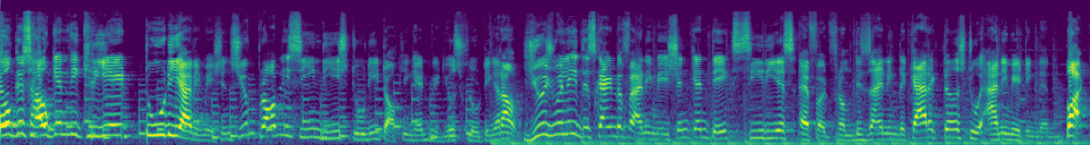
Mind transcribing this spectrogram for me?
So how can we create 2D animations? You've probably seen these 2D talking head videos floating around. Usually this kind of animation can take serious effort from designing the characters to animating them. But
